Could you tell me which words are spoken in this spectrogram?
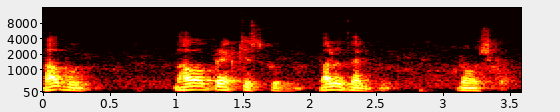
ভাবুন, ভাবা প্র্যাকটিস করুন। ভালো থাকবেন। নমস্কার।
